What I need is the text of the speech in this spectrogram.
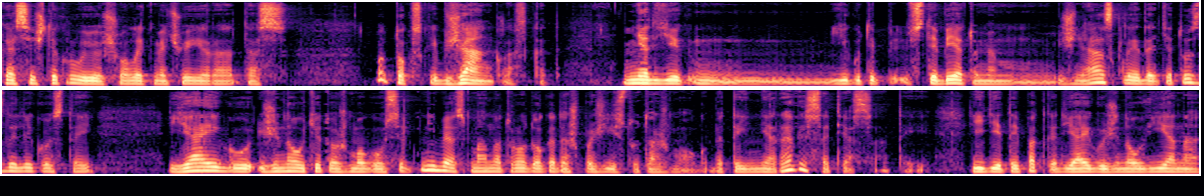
kas iš tikrųjų šiuo laikmečiu yra tas, nu, toks kaip ženklas, kad netgi jeigu taip stebėtumėm žiniasklaidą, kitus dalykus, tai jeigu žinau kito žmogaus silpnybės, man atrodo, kad aš pažįstu tą žmogų, bet tai nėra visa tiesa. Tai lygiai taip pat, kad jeigu žinau vieną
